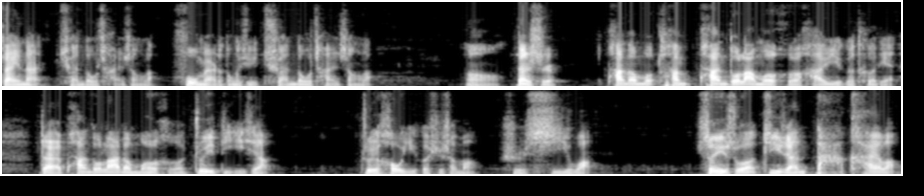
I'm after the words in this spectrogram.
灾难全都产生了，负面的东西全都产生了，啊！但是潘多摩潘潘多拉魔盒还有一个特点，在潘多拉的魔盒最底下，最后一个是什么？是希望。所以说，既然打开了，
